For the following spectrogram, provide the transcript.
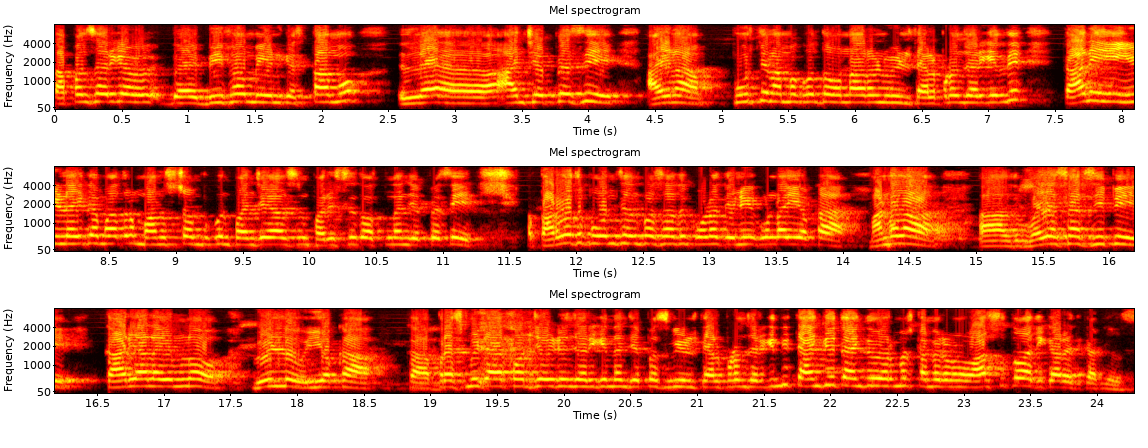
తప్పనిసరిగా బీఫామ్ ఈయనకి ఇస్తాము. లే అని చెప్పేసి ఆయన పూర్తి నమ్మకంతో ఉన్నారని వీళ్ళు తెలపడం జరిగింది. కానీ వీళ్ళైతే మాత్రం మనసు చంపుకుని పనిచేయాల్సిన పరిస్థితి వస్తుందని చెప్పేసి పర్వత పూర్ణచంద్ర ప్రసాద్ కూడా తెలియకుండా ఈ యొక్క మండల వైఎస్ఆర్సిపి వైఎస్ఆర్సీపీ కార్యాలయంలో వీళ్ళు ఈ యొక్క ప్రెస్ మీట్ ఏర్పాటు చేయడం జరిగిందని చెప్పేసి వీళ్ళు తెలపడం జరిగింది. Thank you thank you very much camera వాసుతో అధికార అధికారి న్యూస్.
